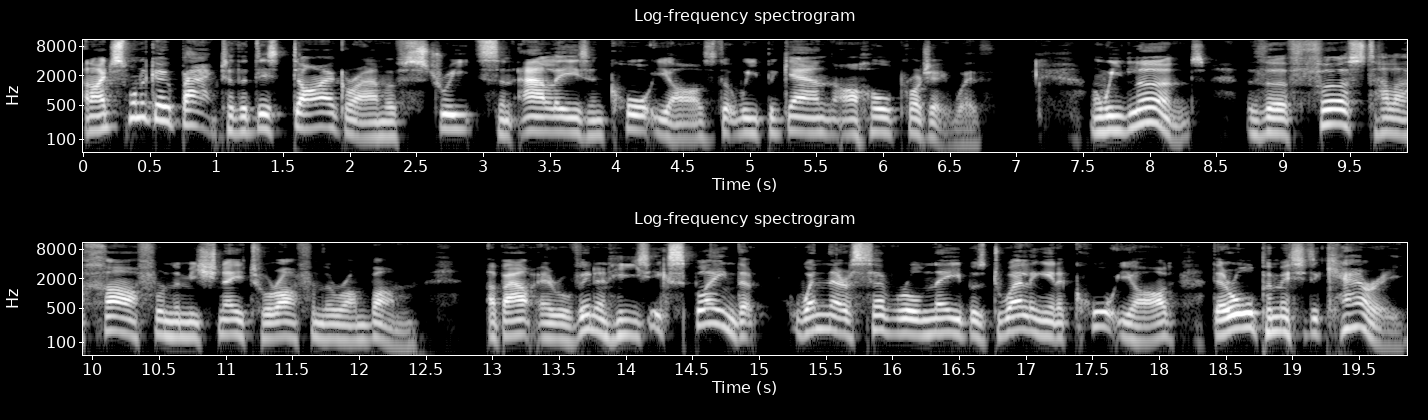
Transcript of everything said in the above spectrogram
And I just want to go back to the, this diagram of streets and alleys and courtyards that we began our whole project with. And we learned the first halacha from the Mishneh Torah from the Rambam about Eruvin, and he explained that when there are several neighbors dwelling in a courtyard, they're all permitted to carry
